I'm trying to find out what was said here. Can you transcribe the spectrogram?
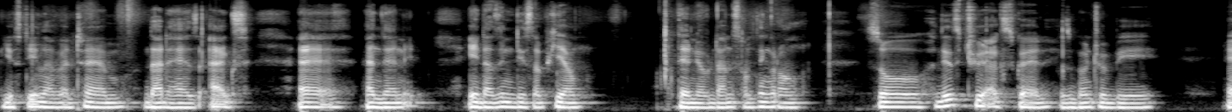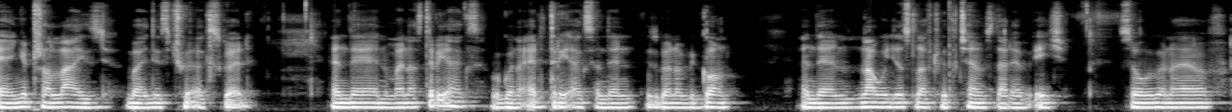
you still have a term that has x uh, and then it doesn't disappear, then you have done something wrong. So this 2x squared is going to be uh, neutralized by this 2x squared. And then minus 3x, we're going to add 3x and then it's going to be gone. And then now we're just left with terms that have h. So we're going to have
